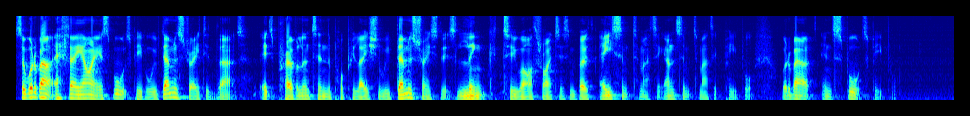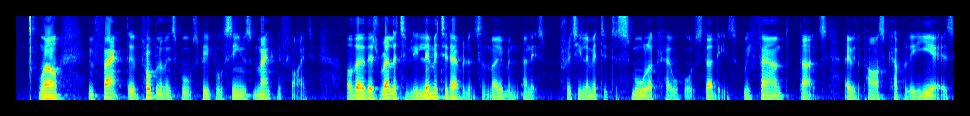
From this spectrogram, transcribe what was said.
So what about FAI in sports people? We've demonstrated that it's prevalent in the population. We've demonstrated its link to arthritis in both asymptomatic and symptomatic people. What about in sports people? Well, in fact, the problem in sports people seems magnified. Although there's relatively limited evidence at the moment, and it's pretty limited to smaller cohort studies, we found that over the past couple of years,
